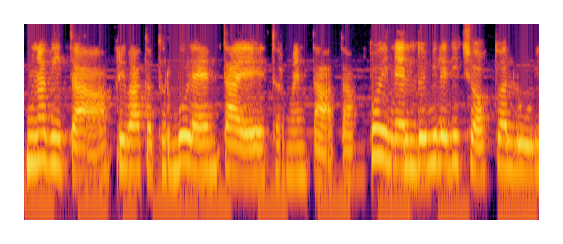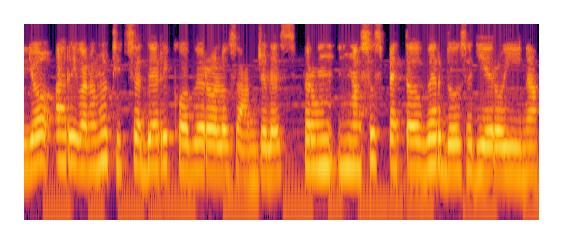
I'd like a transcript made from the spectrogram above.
Una vita privata turbolenta e tormentata. Poi nel 2018, a luglio, arriva la notizia del ricovero a Los Angeles per un, una sospetta overdose di eroina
